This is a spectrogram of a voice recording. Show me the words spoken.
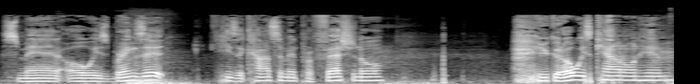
This man always brings it. He's a consummate professional. You could always count on him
